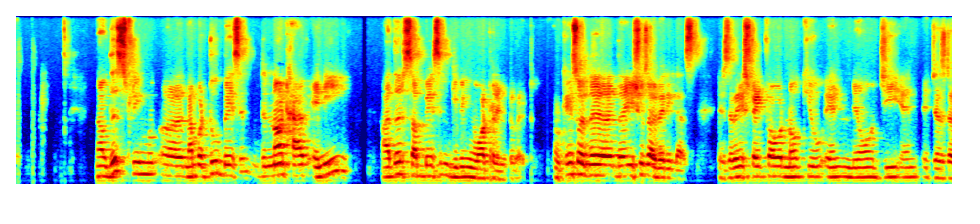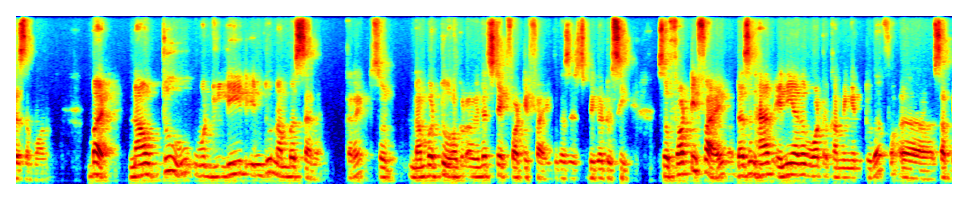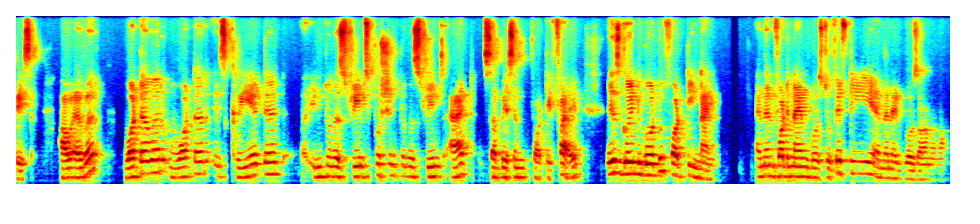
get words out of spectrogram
Now this stream uh, number two basin did not have any other sub basin giving water into it. Okay, so the, the issues are very less. It's a very straightforward, no Q in, no G in, it just does the model. But now two would lead into number seven, correct? So number two, okay, let's take 45 because it's bigger to see. So 45 doesn't have any other water coming into the uh, sub-basin. However, whatever water is created into the streams, push into the streams at sub-basin 45 is going to go to 49. And then 49 goes to 50 and then it goes on and on.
